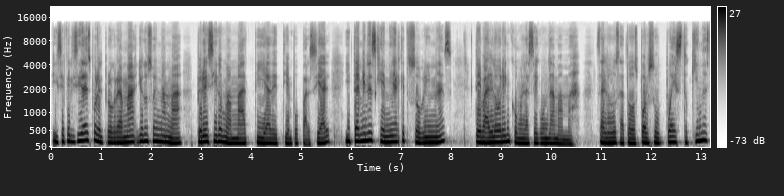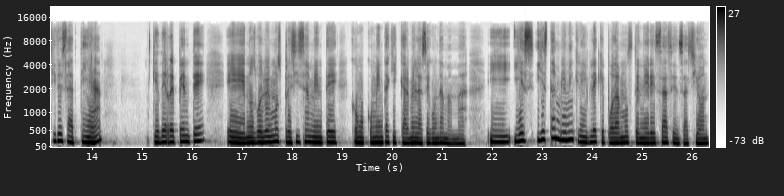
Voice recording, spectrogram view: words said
y dice, felicidades por el programa, yo no soy mamá, pero he sido mamá tía de tiempo parcial y también es genial que tus sobrinas te valoren como la segunda mamá. Saludos a todos, por supuesto. ¿Quién ha sido esa tía? Que de repente eh, nos volvemos precisamente, como comenta aquí Carmen, la segunda mamá. Y, y, es, y es también increíble que podamos tener esa sensación.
